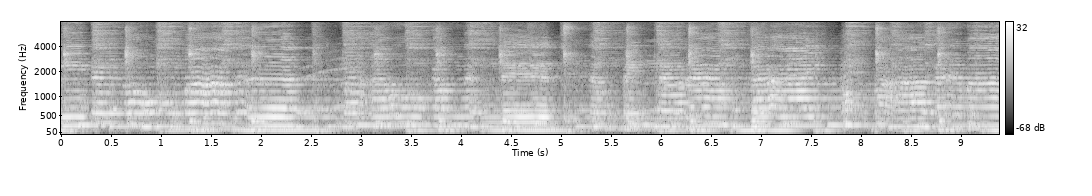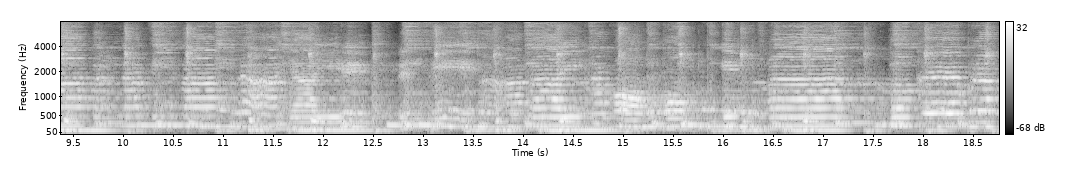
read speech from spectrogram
ทีจะลงมาเกิดมาเอากำนันเด็ดนั่งเป็นร่างกายต้องพากันมากันนาทีสร้างได้ใหญ่เป็นที่อาลัยขององค์อินทราก็เคยรัก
